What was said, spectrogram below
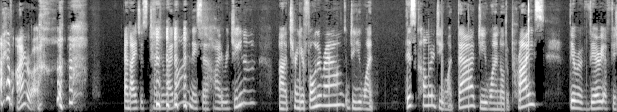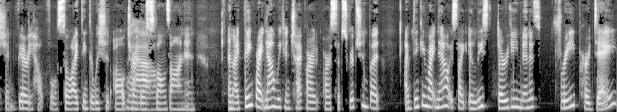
I have Aira. and I just turned it right on. And they said, hi, Regina, uh, turn your phone around. Do you want this color? Do you want that? Do you want to know the price? They were very efficient, very helpful. So I think that we should all turn wow. those phones on and and I think right now we can check our, our subscription, but I'm thinking right now it's like at least 30 minutes free per day.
